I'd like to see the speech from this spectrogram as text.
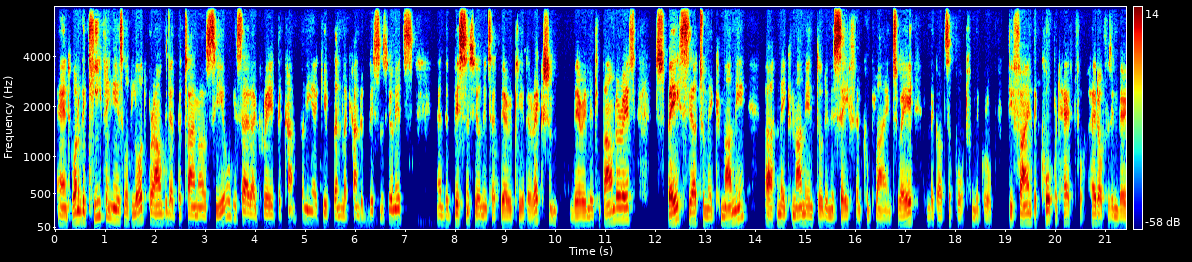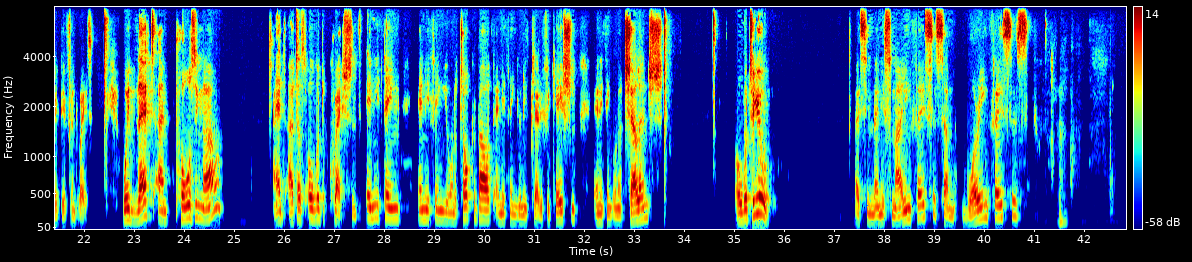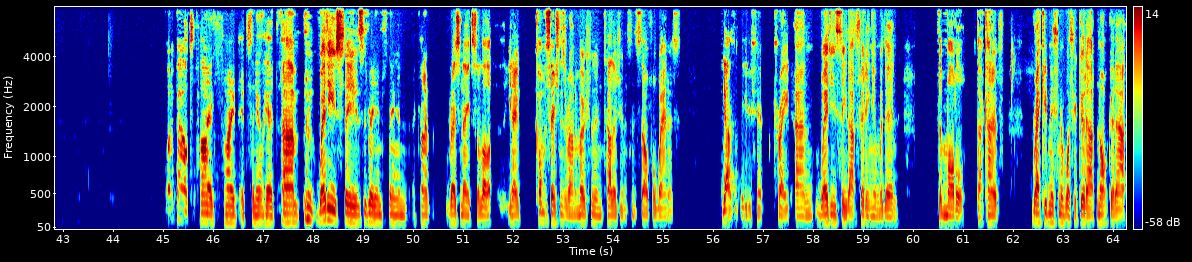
And one of the key things is what Lord Browne did at the time was CEO. He said, I create the company, I give them like 100 business units, and the business units have very clear direction, very little boundaries, space yeah, to make money, uh, make money and do it in a safe and compliant way. And they got support from the group. Define the corporate head, for, head office in very different ways. With that, I'm pausing now and I just over to questions. Anything, anything you want to talk about, anything you need clarification, anything you want to challenge, over to you. I see many smiling faces, some worrying faces. What about hi hi? It's Anil here. Um, where do you see this is really interesting and kind of resonates a lot. You know, conversations around emotional intelligence and self awareness. yeah. as a leadership trait, and where do you see that fitting in within the model? That kind of recognition of what you're good at, not good at,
